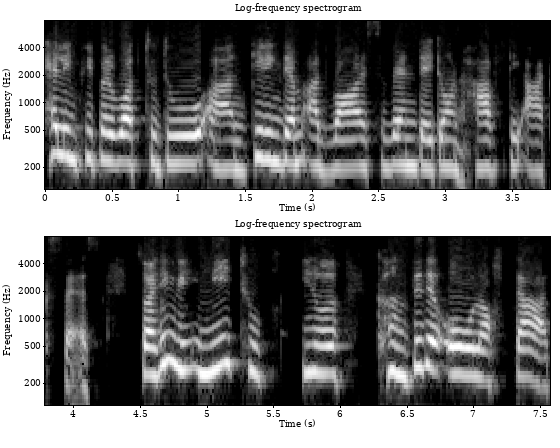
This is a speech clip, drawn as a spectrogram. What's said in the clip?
telling people what to do and giving them advice when they don't have the access? So I think we need to, you know, consider all of that,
